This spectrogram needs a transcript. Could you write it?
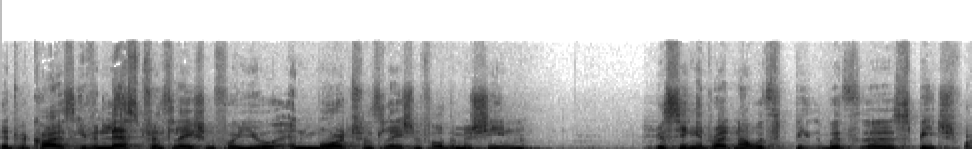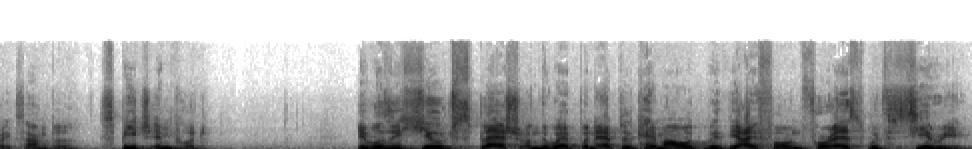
that requires even less translation for you and more translation for the machine. We're seeing it right now with, with uh, speech, for example, speech input. It was a huge splash on the web when Apple came out with the iPhone 4S with Siri.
